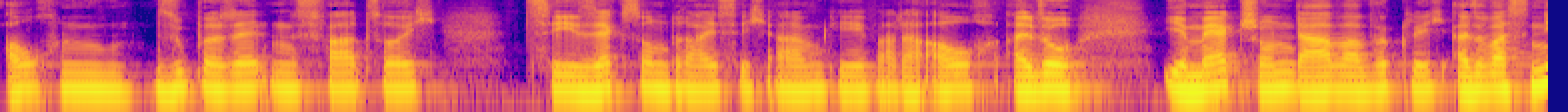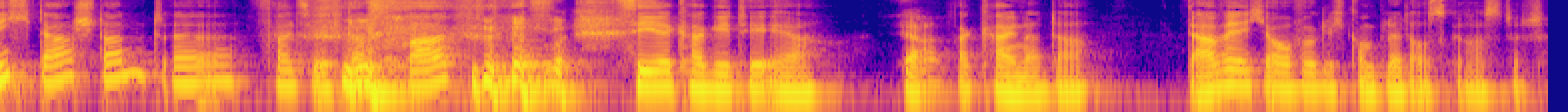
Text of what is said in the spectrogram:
auch ein super seltenes Fahrzeug. C36 AMG war da auch. Also ihr merkt schon, da war wirklich, also was nicht da stand, äh, falls ihr euch das fragt, CLK GTR, Ja, war keiner da. Da wäre ich auch wirklich komplett ausgerastet.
